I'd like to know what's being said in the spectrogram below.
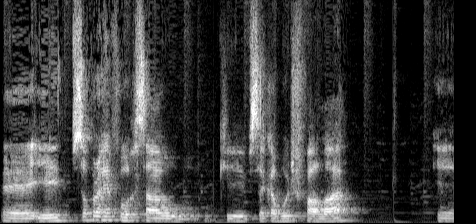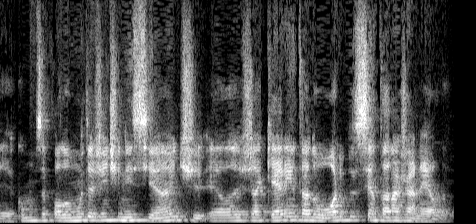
É, e aí, só para reforçar o, o, que você acabou de falar, é, como você falou, muita gente iniciante, elas já querem entrar no ônibus e sentar na janela.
